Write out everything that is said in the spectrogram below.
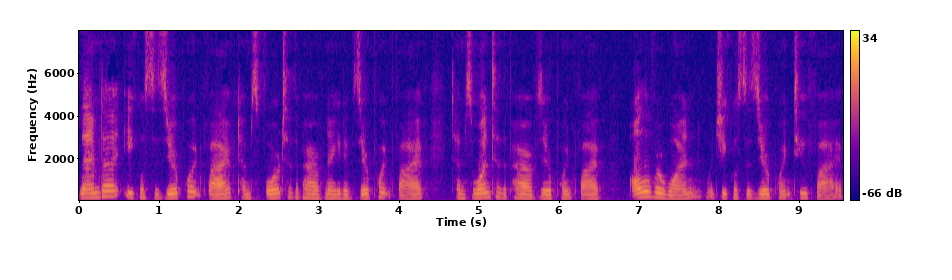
Lambda equals to 0.5 times 4 to the power of negative 0.5 times 1 to the power of 0.5 all over 1, which equals to 0.25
